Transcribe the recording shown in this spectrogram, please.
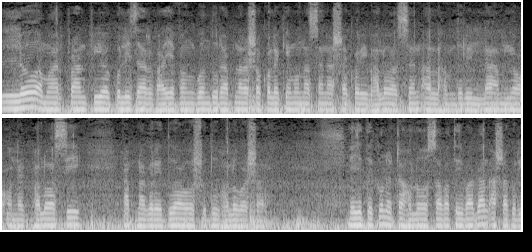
হ্যালো, আমার প্রাণপ্রিয় কলিজার ভাই এবং বন্ধুরা, আপনারা সকলে কেমন আছেন? আশা করি ভালো আছেন। আলহামদুলিল্লাহ, আমিও অনেক ভালো আছি। আপনাদের দোয়া ও শুধু ভালোবাসা। এই যে দেখুন, এটা হলো চাবাতির বাগান। আশা করি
